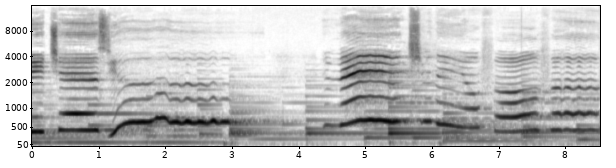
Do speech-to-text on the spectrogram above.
Reaches you. Eventually you'll fall for.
